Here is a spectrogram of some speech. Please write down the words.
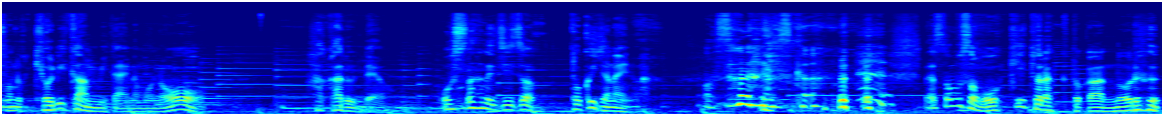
その距離感みたいなものを測るんだよ、おっさんあれ実は得意じゃないのあそうなんですか。らそもそも大きいトラックとか乗る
